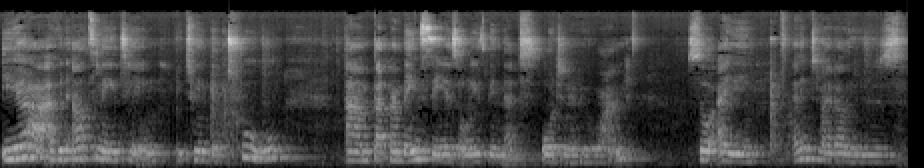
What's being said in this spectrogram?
yeah, I've been alternating between the two, um, but my mainstay has always been that ordinary one. So I, I think tonight I'll use,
